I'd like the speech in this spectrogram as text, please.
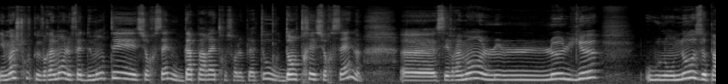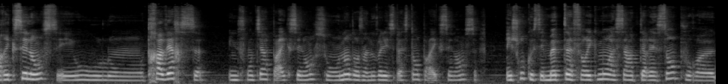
Et moi, je trouve que vraiment, le fait de monter sur scène ou d'apparaître sur le plateau ou d'entrer sur scène, euh, c'est vraiment le, le lieu où l'on ose par excellence et où l'on traverse une frontière par excellence, où on entre dans un nouvel espace-temps par excellence. Et je trouve que c'est métaphoriquement assez intéressant pour, euh,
